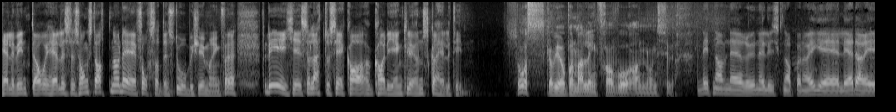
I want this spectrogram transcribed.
hele vinter og i hele sesongstarten, og det er fortsatt en stor bekymring. For, for det er ikke så lett å se hva, hva de egentlig ønsker hele tiden. Så skal vi høre på en melding fra vår annonsør. Mitt navn er Rune Lysknappen, og jeg er leder i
